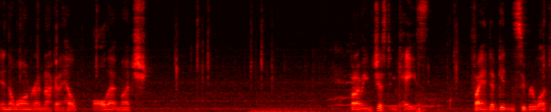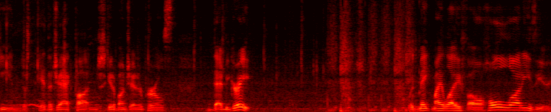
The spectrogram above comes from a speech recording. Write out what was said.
in the long run, not going to help all that much. But I mean, just in case. If I end up getting super lucky and just hit the jackpot and just get a bunch of ender pearls, that'd be great. Would make my life a whole lot easier.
